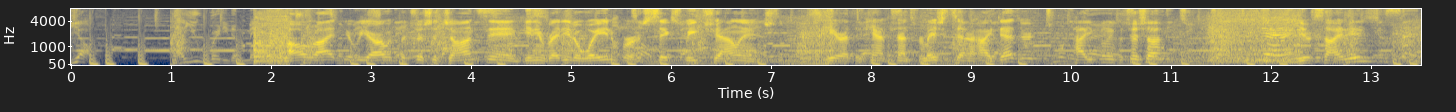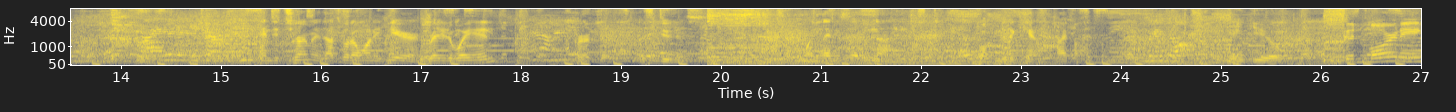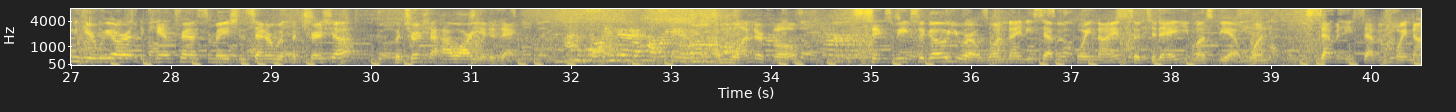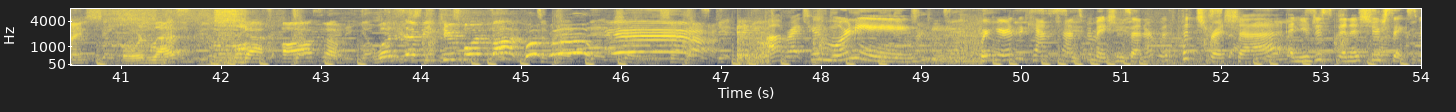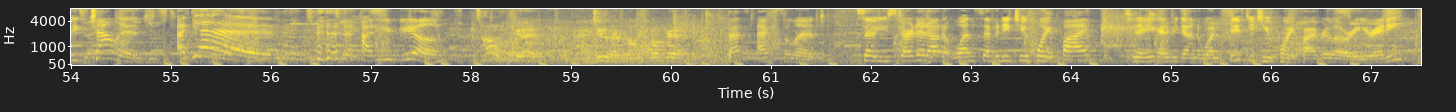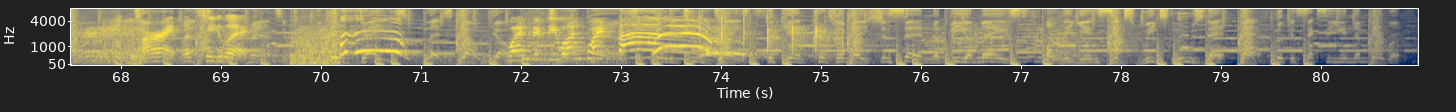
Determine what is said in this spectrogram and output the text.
Yo, are you ready to make All right, here we are with Patricia Johnson, getting ready to weigh in for her six-week challenge here at the Camp Transformation Center High Desert. How you feeling, Patricia? Good. You excited Excited and determined. and determined? That's what I want to hear. Ready to weigh in? Perfect. Let's do this. 197.9. Welcome to the camp. High five. Thank you. Good morning. Here we are at the Camp Transformation Center with Patricia. Patricia, how are you today? I'm doing good. How are you? I'm wonderful. Six weeks ago, you were at 197.9, so today you must be at 177.9 or less. That's awesome. 172.5. good morning. We're here at the Camp Transformation Center with Patricia, and you just finished your six week challenge. Again! How do you feel? Oh, good. I do. I really feel good. That's excellent. So you started out at 172.5. Today you gotta be down to 152.5 or lower. Are You ready? All right, let's take a look. Let's go, yo. 151.5! days. The Camp Transformation Center, be amazed. Sexy in the mirror.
